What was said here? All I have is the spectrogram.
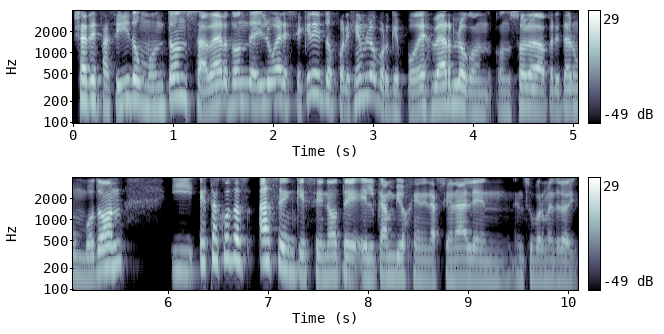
ya te facilita un montón saber dónde hay lugares secretos, por ejemplo, porque podés verlo con, con solo apretar un botón. Y estas cosas hacen que se note el cambio generacional en, en Super Metroid.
